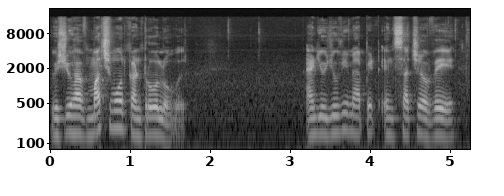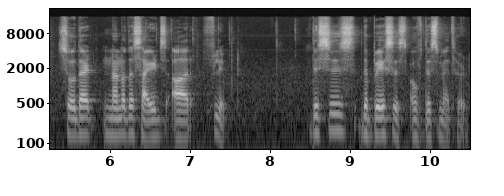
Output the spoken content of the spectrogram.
which you have much more control over and you UV map it in such a way so that none of the sides are flipped. This is the basis of this method.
